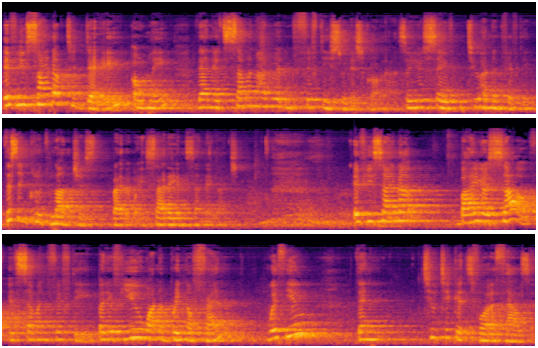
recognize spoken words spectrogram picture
if you sign up today only, then it's 750 Swedish krona. So you save 250. This includes lunches, by the way, Saturday and Sunday lunch. If you sign up by yourself, it's 750. But if you want to bring a friend with you, then two tickets for a thousand.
